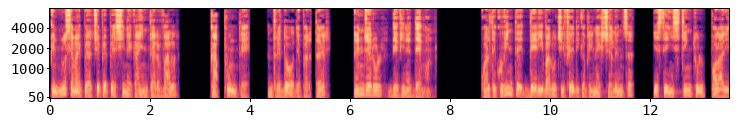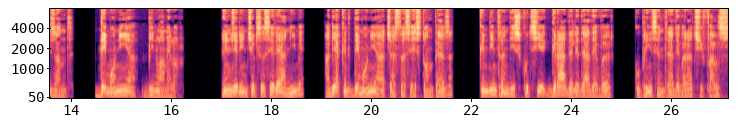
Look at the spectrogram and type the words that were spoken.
Când nu se mai percepe pe sine ca interval, ca punte între două depărtări, îngerul devine demon. Cu alte cuvinte, deriva luciferică prin excelență este instinctul polarizant, demonia binoamelor. Îngerii încep să se reanime abia când demonia aceasta se estompează, când intră în discuție gradele de adevăr cuprinse între adevărat și fals,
